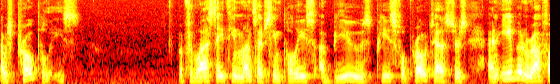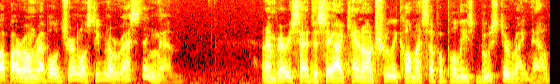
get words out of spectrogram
I was pro police. But for the last 18 months, I've seen police abuse peaceful protesters and even rough up our own rebel journalists, even arresting them. And I'm very sad to say I cannot truly call myself a police booster right now.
